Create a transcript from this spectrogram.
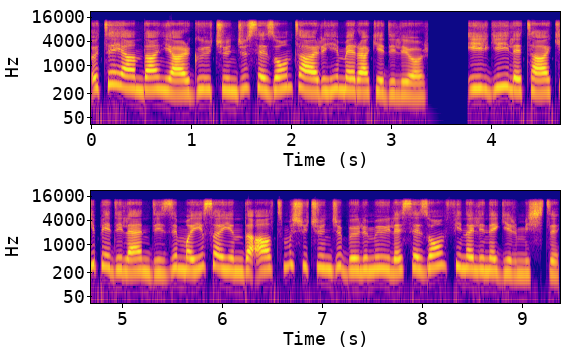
Öte yandan Yargı 3. sezon tarihi merak ediliyor. İlgiyle takip edilen dizi Mayıs ayında 63. bölümüyle sezon finaline girmişti.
